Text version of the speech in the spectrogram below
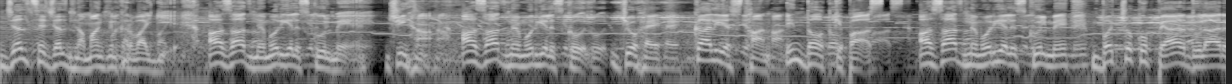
जल्द से जल्द नामांकन करवाइए। आज़ाद मेमोरियल स्कूल में, जी हाँ आज़ाद मेमोरियल स्कूल, जो है काली स्थान, इंदौर के पास। आज़ाद मेमोरियल स्कूल में बच्चों को प्यार दुलार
